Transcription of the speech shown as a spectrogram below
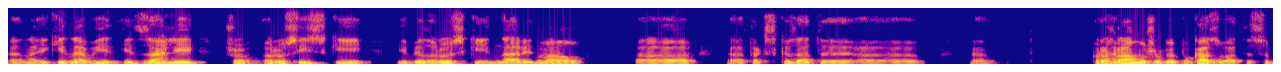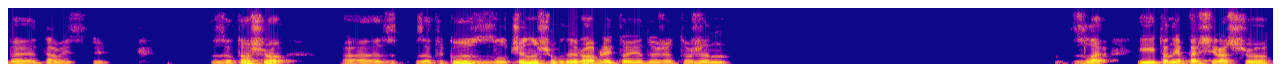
е, на які не і, і взагалі, щоб російський і білоруський нарід мав, е, е, так сказати, е, е, програму, щоб показувати себе навіть за те, що е, за таку злочину, що вони роблять, то є дуже дуже зле. І то не перший раз, що,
